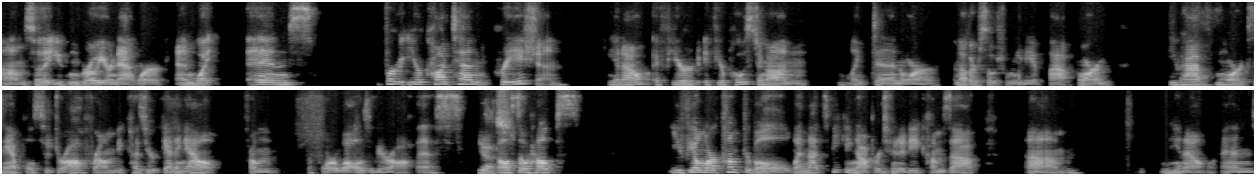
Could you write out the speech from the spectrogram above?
um, so that you can grow your network and what and for your content creation you know if you're if you're posting on linkedin or another social media platform you have more examples to draw from because you're getting out from the four walls of your office. Yes. It also helps you feel more comfortable when that speaking opportunity comes up um, you know and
